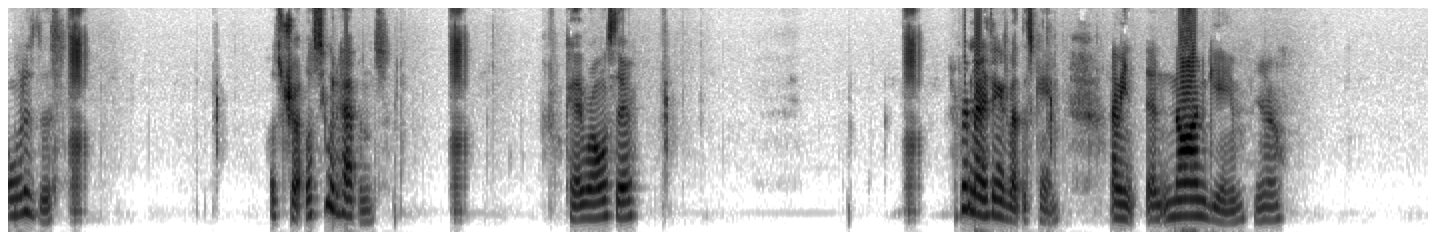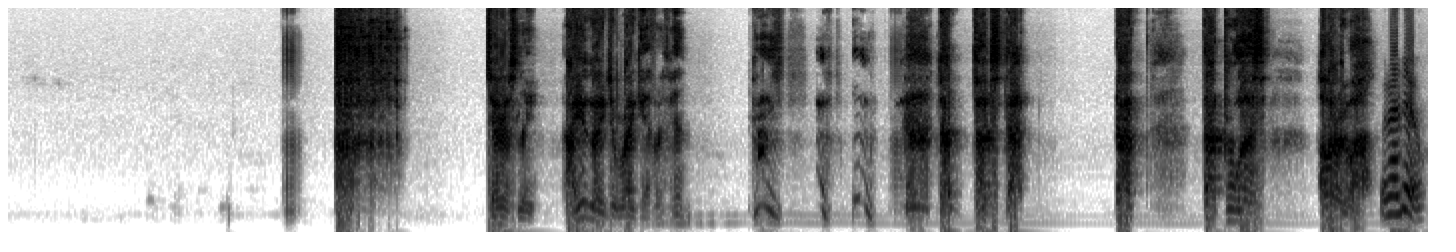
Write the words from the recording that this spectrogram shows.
What is this? Let's try. Let's see what happens. Okay, we're almost there. I've heard many things about this game. I mean, a non-game, you know. Seriously, are you going to wreck everything? Don't touch that. That that was horrible. What did I do?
